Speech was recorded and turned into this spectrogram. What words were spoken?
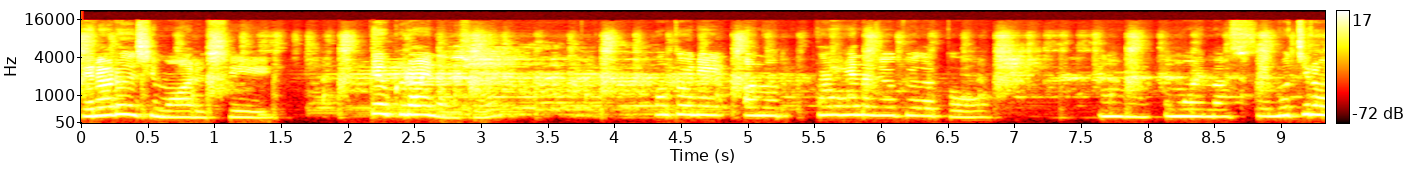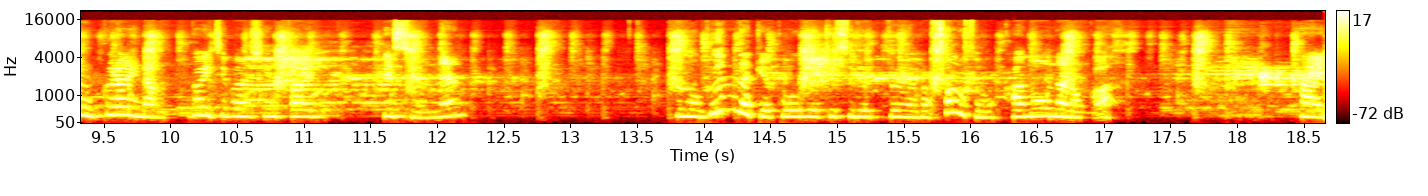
ベラルーシもあるし、で、ウクライナでしょ？本当に、あの、大変な状況だと、うん、思いますし、もちろんウクライナが一番心配ですよね。その軍だけ攻撃するっていうのがそもそも可能なのか。はい。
